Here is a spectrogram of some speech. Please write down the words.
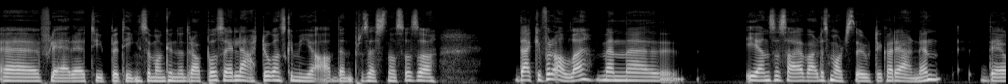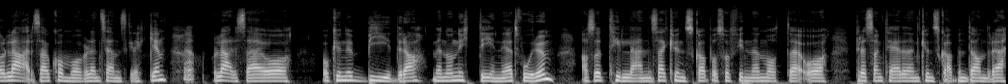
eh, flere typer ting som man kunne dra på. Så jeg lærte jo ganske mye av den prosessen også, så det er ikke for alle, men eh, igjen så sa jeg hva er det smarteste du har gjort i karrieren din? Det å lære seg å komme over den sceneskrekken. Ja. Og lære seg å, å, kunne bidra med noe nyttig inn i et forum. Altså tilegne seg kunnskap og så finne en måte å presentere den kunnskapen til andre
